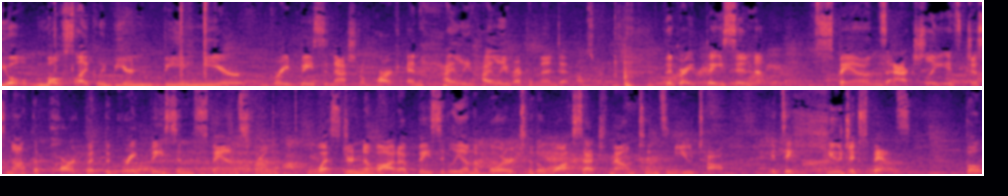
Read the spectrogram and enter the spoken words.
you'll most likely be, be near Great Basin National Park and highly, highly recommend it. I'm sorry. The Great Basin spans actually, it's just not the park, but the Great Basin spans from western Nevada, basically on the border to the Wasatch Mountains in Utah. It's a huge expanse. But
